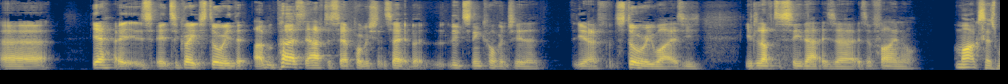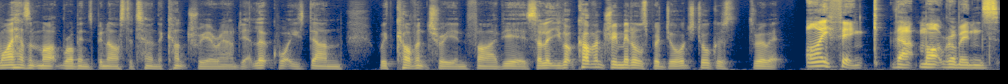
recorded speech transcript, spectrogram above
Uh, yeah, it's it's a great story. That um, personally, I have to say, I probably shouldn't say it, but Luton and Coventry, the, you know, story wise, you, you'd love to see that as a as a final. Mark says, why hasn't Mark Robins been asked to turn the country around yet? Look what he's done with Coventry in five years. So, look, you've got Coventry, Middlesbrough, George. Talk us through it. I think that Mark Robins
